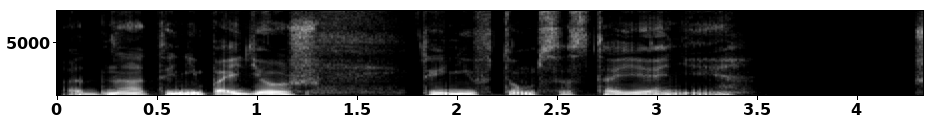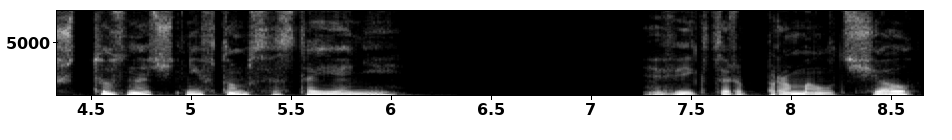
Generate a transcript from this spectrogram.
Одна ты не пойдешь. Ты не в том состоянии». «Что значит «не в том состоянии»?» Виктор промолчал,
